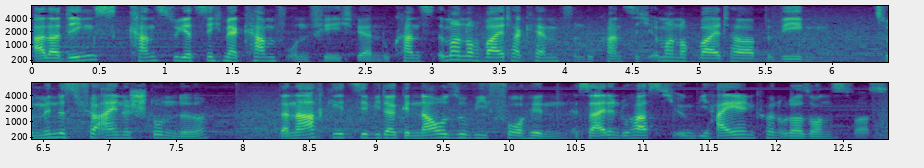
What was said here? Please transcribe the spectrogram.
Allerdings kannst du jetzt nicht mehr kampfunfähig werden. Du kannst immer noch weiter kämpfen. Du kannst dich immer noch weiter bewegen. Zumindest für eine Stunde. Danach geht's dir wieder genauso wie vorhin. Es sei denn, du hast dich irgendwie heilen können oder sonst was.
